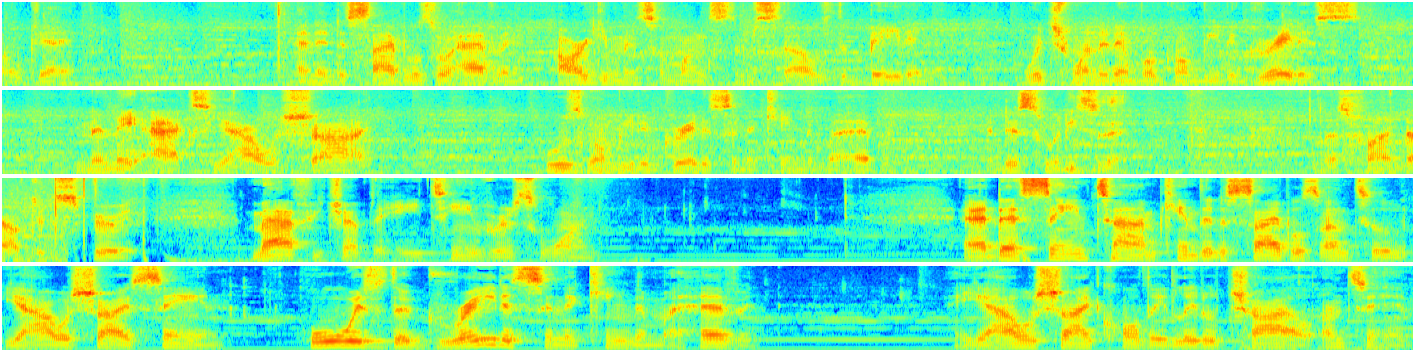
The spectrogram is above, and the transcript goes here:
Okay? And the disciples were having arguments amongst themselves, debating which one of them were going to be the greatest. And then they asked Yahawashi, who's going to be the greatest in the kingdom of heaven? And this is what he said. Let's find out through the Spirit. Matthew chapter 18, verse 1. At that same time came the disciples unto Yahawashi, saying, Who is the greatest in the kingdom of heaven? And Yahawashi called a little child unto him,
